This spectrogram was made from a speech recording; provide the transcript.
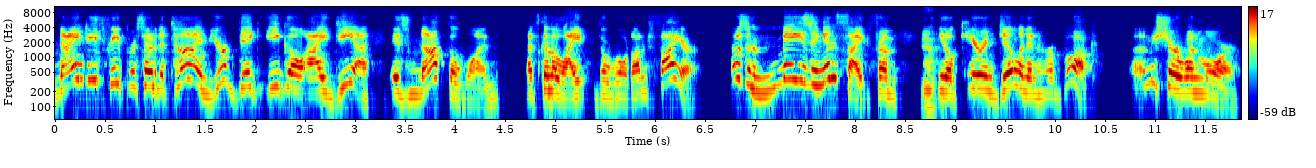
93% of the time, your big ego idea is not the one that's going to light the world on fire. That was an amazing insight from, yeah. you know, Karen Dillon in her book. Let me share one more.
